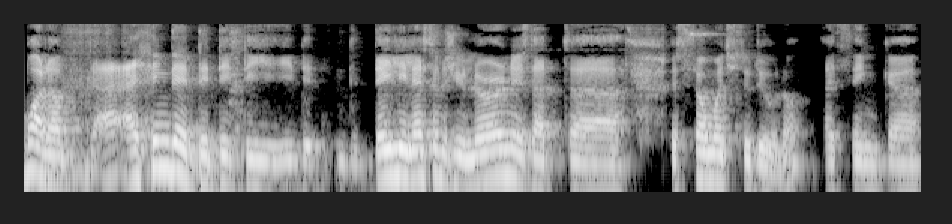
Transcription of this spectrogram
Well, I think that the, the, the, the, daily lessons you learn is that uh, there's so much to do. No, I think uh,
